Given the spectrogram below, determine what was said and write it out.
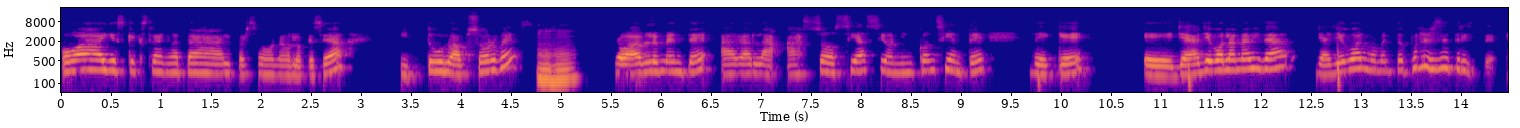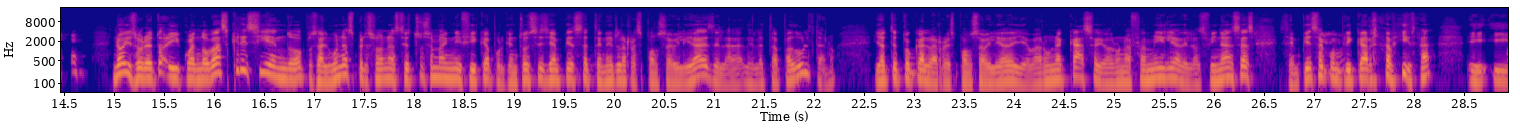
o ay, es que extraño a tal persona o lo que sea, y tú lo absorbes, probablemente hagas la asociación inconsciente de que eh, ya llegó la Navidad, ya llegó el momento de ponerse triste. No, y sobre todo, y cuando vas creciendo, pues algunas personas esto se magnifica porque entonces ya empiezas a tener las responsabilidades de la, de la etapa adulta, ¿no? Ya te toca la responsabilidad de llevar una casa, llevar una familia, de las finanzas, se empieza a complicar la vida y, y-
